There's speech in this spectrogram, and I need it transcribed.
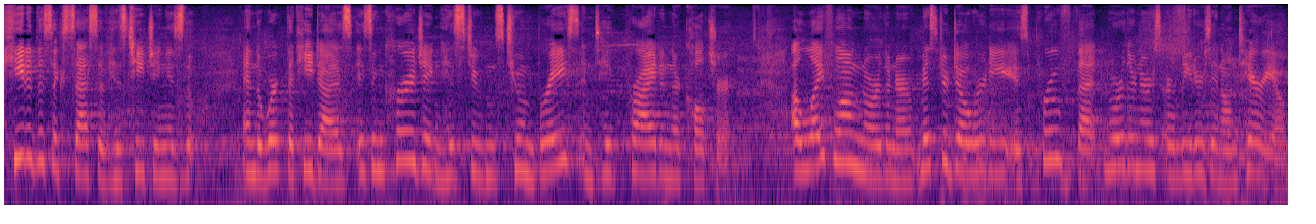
Key to the success of his teaching is the, and the work that he does is encouraging his students to embrace and take pride in their culture. A lifelong Northerner, Mr. Doherty is proof that Northerners are leaders in Ontario.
